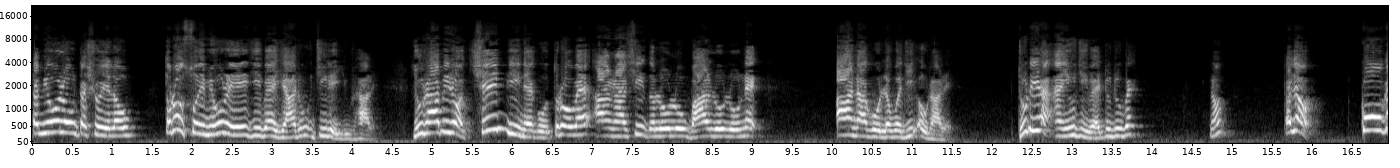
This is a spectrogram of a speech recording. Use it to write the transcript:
တစ်မျိုးလုံးတစ်ရွှေလုံးသူတို့ဆွေမျိုးတွေကြီးပဲယာဒူးအကြီးတွေယူထားတယ်ယူထားပြီးတော့ချင်းပြည်နယ်ကိုသူတို့ပဲအာဏာရှိသလိုလိုဘာလိုလိုနဲ့အာဏာကိုလဝက်ကြီးအုပ်ထားတယ်ဒုတိယအန်ယူဂျီပဲအတူတူပဲနော်ဒါကြောင့်ကိုက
